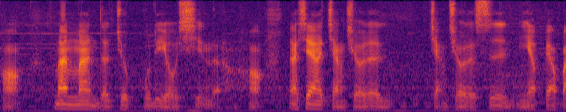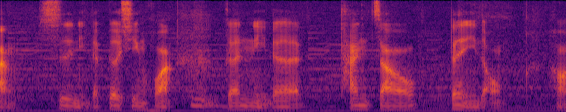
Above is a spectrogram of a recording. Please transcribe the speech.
哈，慢慢的就不流行了。哈，那现在讲求的讲求的是你要标榜是你的个性化，嗯，跟你的摊招的内容。好，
